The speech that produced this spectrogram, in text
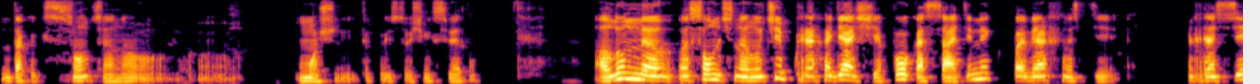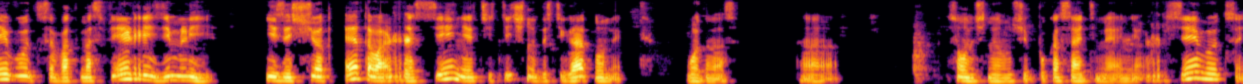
Ну, так как Солнце, оно э, мощный такой источник света. А лунные э, солнечные лучи, проходящие по касательной к поверхности, рассеиваются в атмосфере Земли. И за счет этого рассеяния частично достигают Луны. Вот у нас э, солнечные лучи по касательной, они рассеиваются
